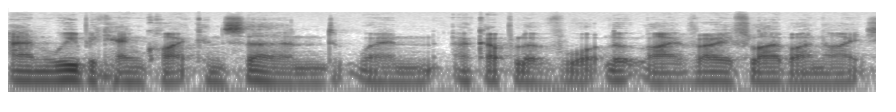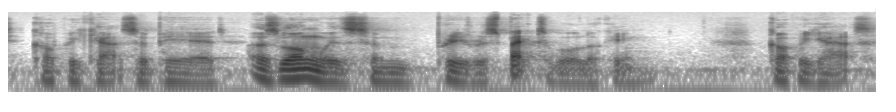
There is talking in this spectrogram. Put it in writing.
And we became quite concerned when a couple of what looked like very fly by night copycats appeared, as long with some pretty respectable looking copycats.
